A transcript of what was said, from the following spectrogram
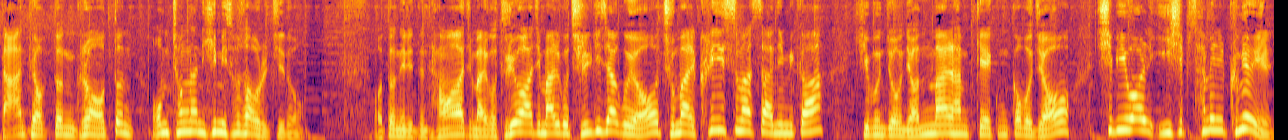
나한테 없던 그런 어떤 엄청난 힘이 솟아오를지도. 어떤 일이든 당황하지 말고 두려워하지 말고 즐기자고요. 주말 크리스마스 아닙니까? 기분 좋은 연말 함께 꿈꿔보죠. 12월 23일 금요일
